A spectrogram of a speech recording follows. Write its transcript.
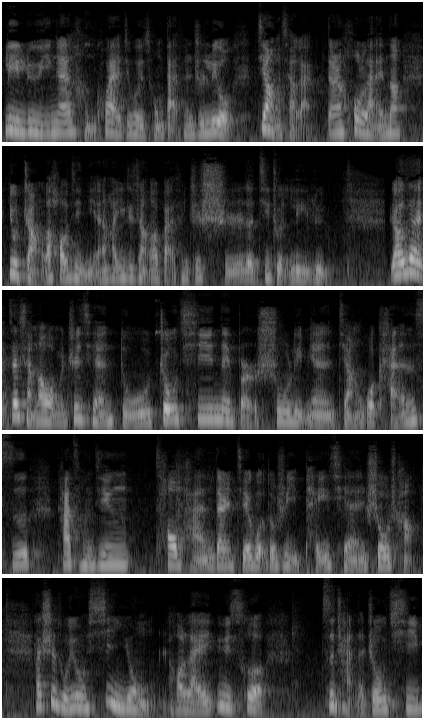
利率应该很快就会从百分之六降下来。但是后来呢，又涨了好几年哈，一直涨到百分之十的基准利率。然后再再想到我们之前读周期那本书里面讲过，凯恩斯他曾经。操盘，但是结果都是以赔钱收场。他试图用信用，然后来预测资产的周期。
